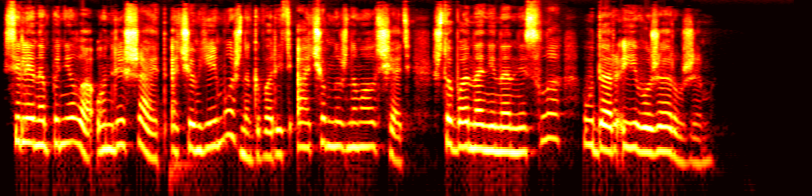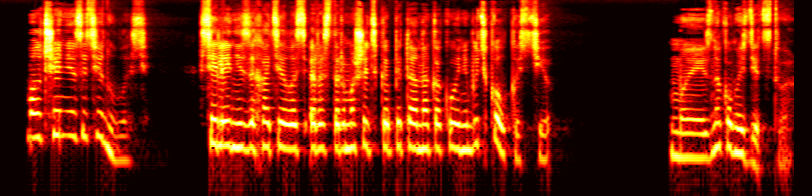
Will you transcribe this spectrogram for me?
Селена поняла, он решает, о чем ей можно говорить, а о чем нужно молчать, чтобы она не нанесла удар его же оружием. Молчание затянулось. Селене захотелось растормошить капитана какой-нибудь колкостью. «Мы знакомы с детства»,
